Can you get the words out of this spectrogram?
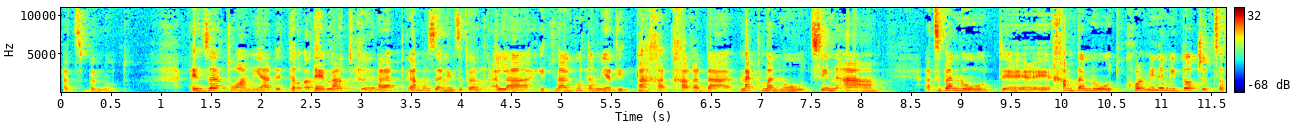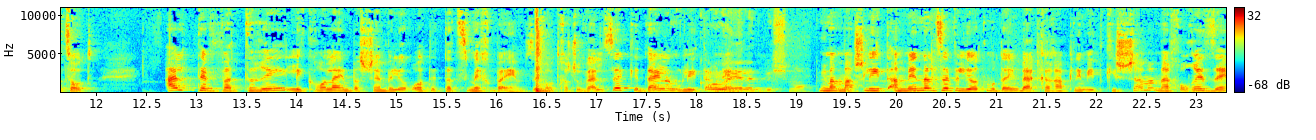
עצבנות. את זה את רואה מיד, את טוב, הטבע, כן. על הפגם הזה אני מדברת, על כן. ההתנהגות המיידית, פחד, חרדה, נקמנות, שנאה, עצבנות, אה, חמדנות, כל מיני מידות שצצות. אל תוותרי לקרוא להם בשם ולראות את עצמך בהם, זה מאוד חשוב, ועל זה כדאי לנו להתאמן. הילד בשמו. כן. ממש, להתאמן על זה ולהיות מודעים בהכרה פנימית, כי שם מאחורי זה,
